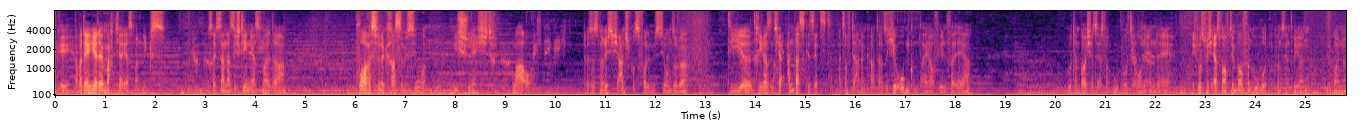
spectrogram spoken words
Okay. Aber der hier, der macht ja erstmal nichts. Das heißt, dann lasse ich den erstmal da. Boah, was für eine krasse Mission. Nicht schlecht. Wow. Das ist eine richtig anspruchsvolle Mission sogar. Die äh, Träger sind hier anders gesetzt als auf der anderen Karte. Also hier oben kommt einer auf jeden Fall her. Gut, dann baue ich jetzt erstmal U-Boote ohne Ende, ey. Ich muss mich erstmal auf den Bau von U-Booten konzentrieren, Freunde.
